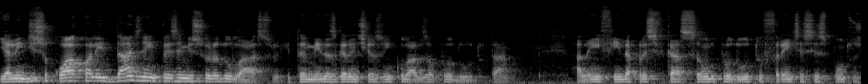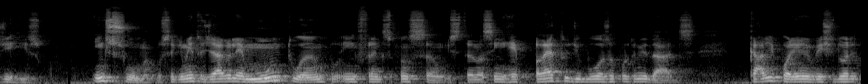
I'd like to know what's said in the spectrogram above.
E além disso, qual a qualidade da empresa emissora do lastro e também das garantias vinculadas ao produto. Tá? Além, enfim, da precificação do produto frente a esses pontos de risco. Em suma, o segmento de agro é muito amplo e em franca expansão, estando assim repleto de boas oportunidades. Cabe, porém, ao investidor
